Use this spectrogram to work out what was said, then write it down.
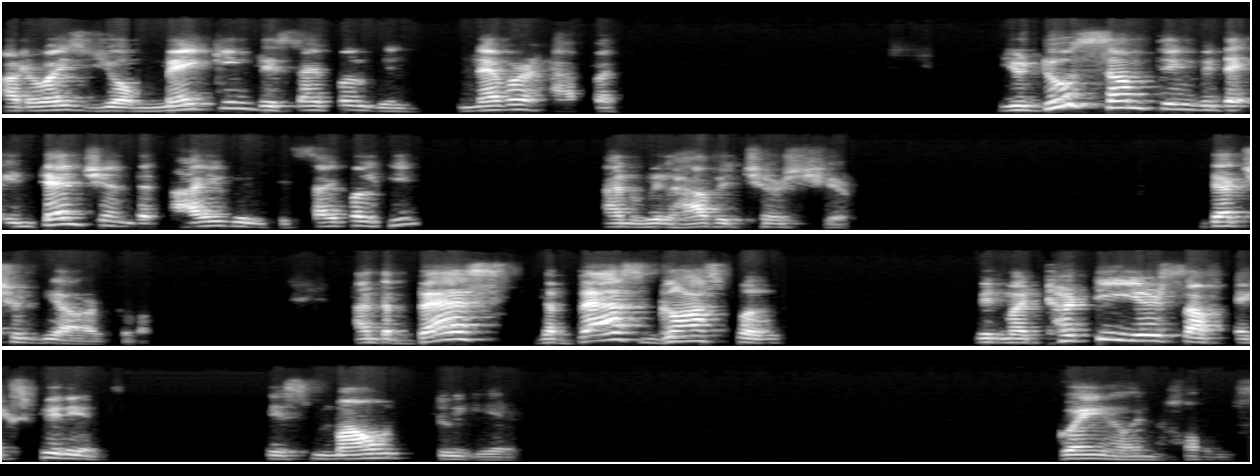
Otherwise, your making disciple will never happen. You do something with the intention that I will disciple him and we'll have a church here. That should be our goal. And the best, the best gospel with my 30 years of experience is mouth to ear. Going on homes.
